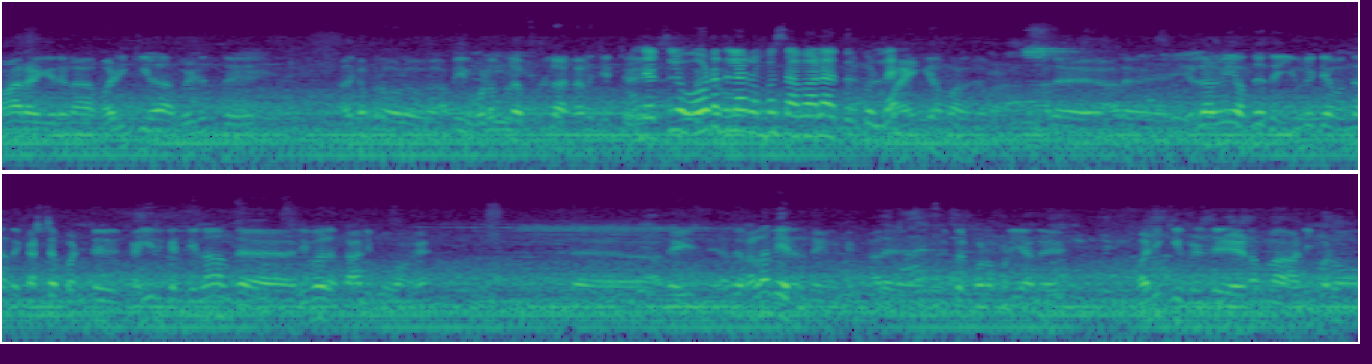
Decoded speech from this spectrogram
வார இதெல்லாம் வழுக்கிலாம் விழுந்து அதுக்கப்புறம் ஒரு அப்படியே உடம்புல ஃபுல்லாக நனைஞ்சிட்டு அந்த இடத்துல ஓடுறதுலாம் ரொம்ப சவாலா இருக்கும்ல பயங்கரமாக இருந்தது மேடம். அது அது எல்லாருமே வந்து அந்த யூனிட்டே வந்து அந்த கஷ்டப்பட்டு கயிறு கட்டிலாம் அந்த ரிவரை தாண்டி போவாங்க. அந்த அந்த அது நல்லாவே இருந்தது எனக்கு. அது ஸ்லிப்பர் போட முடியாது. வடிக்கு விழுந்து இடம்லாம் அடிபடும்.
